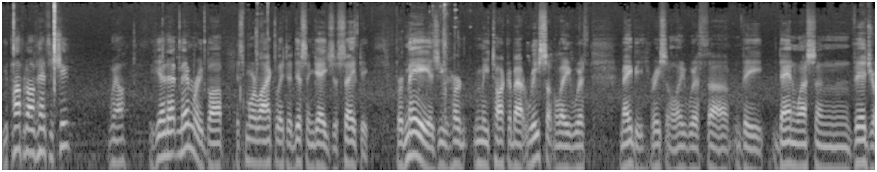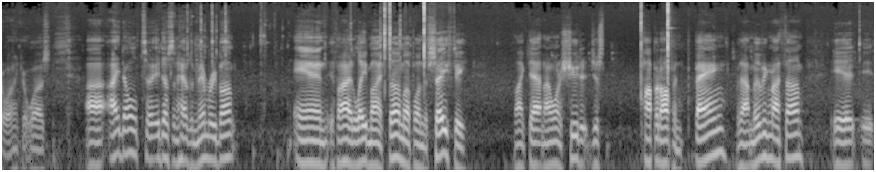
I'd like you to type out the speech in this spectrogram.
you pop it off and have to shoot, well, if you have that memory bump, it's more likely to disengage the safety. For me, as you heard me talk about recently with, maybe recently with uh, the Dan Wesson Vigil, I think it was, uh, I don't, uh, it doesn't have the memory bump. And if I lay my thumb up on the safety like that and I want to shoot it, just pop it off and bang without moving my thumb, it, it,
